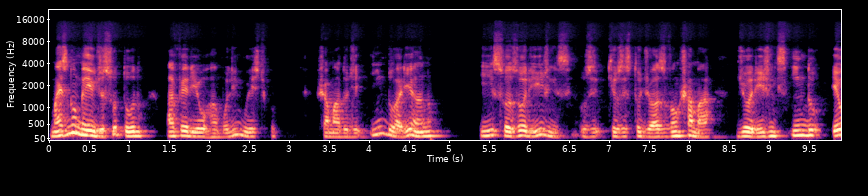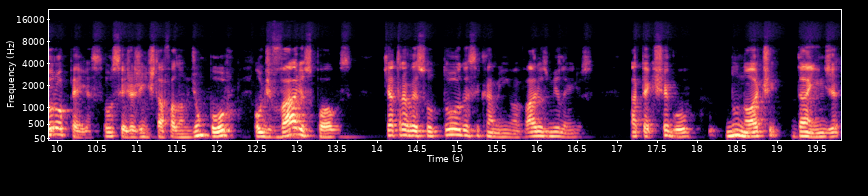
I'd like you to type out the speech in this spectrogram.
Mas, no meio disso tudo, haveria o ramo linguístico, chamado de indo-ariano, e suas origens, que os estudiosos vão chamar de origens indo-europeias, ou seja, a gente está falando de um povo ou de vários povos que atravessou todo esse caminho há vários milênios até que chegou no norte da Índia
